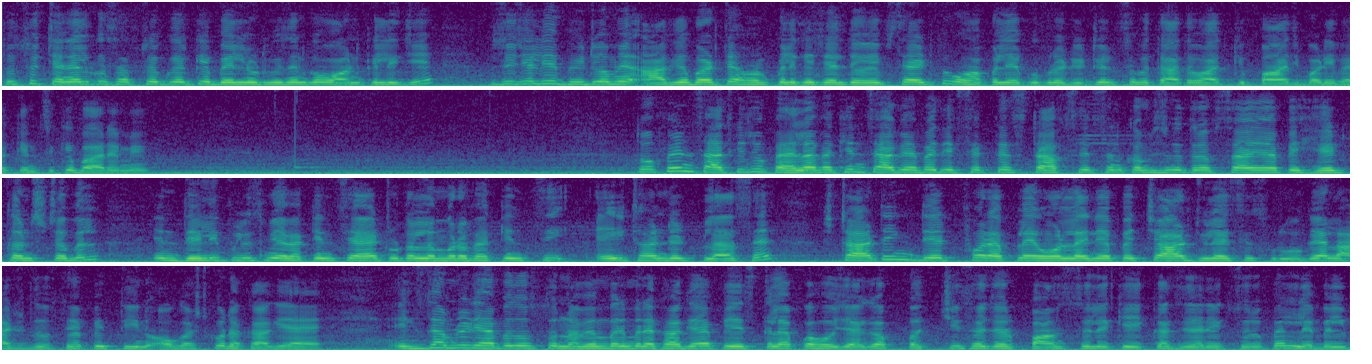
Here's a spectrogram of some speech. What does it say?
दोस्तों चैनल को सब्सक्राइब करके बेल नोटिफिकेशन को ऑन कर लीजिए। दोस्तों चलिए, वीडियो में आगे बढ़ते हैं, हम लेके चलते वेबसाइट पर वहाँ पर आपको पूरा डिटेल से बताता हूँ आज की पाँच बड़ी वैकेंसी के बारे में। तो फ्रेंड्स आज की जो पहला वैकेंसी आप यहाँ पे देख सकते हैं स्टाफ सिलेक्शन कमीशन की तरफ़ से आया यहाँ पे head constable in Delhi police में वैकेंसी आया total number of vacancy 800 plus है। Starting date for apply online यहाँ पे चार जुलाई से शुरू हो गया। लास्ट दोस्तों यहाँ पे तीन अगस्त को रखा गया है। एग्ज़ाम डेट यहाँ पे दोस्तों नवंबर में रखा गया पे स्केल आपका हो जाएगा पच्चीस हज़ार पाँच सौ लेकर इक्कीस हज़ार एक सौ रुपये लेवल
